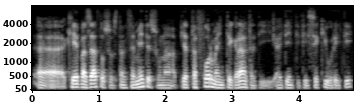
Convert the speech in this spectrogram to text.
eh, che è basato sostanzialmente su una piattaforma integrata di identity security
